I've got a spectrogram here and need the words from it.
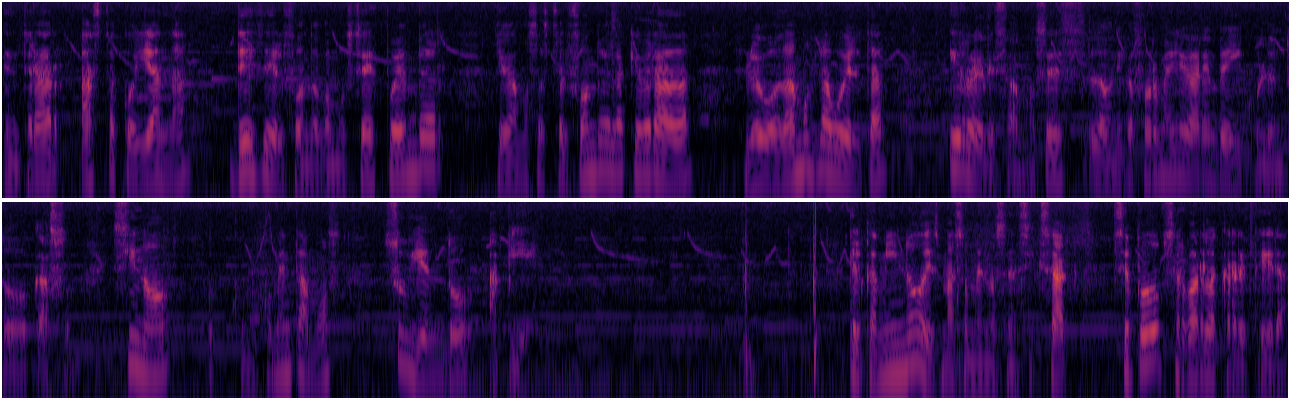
entrar hasta Coyana desde el fondo. Como ustedes pueden ver, llegamos hasta el fondo de la quebrada, luego damos la vuelta y regresamos. Es la única forma de llegar en vehículo en todo caso. Si no, como comentamos, subiendo a pie. El camino es más o menos en zigzag. Se puede observar la carretera.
